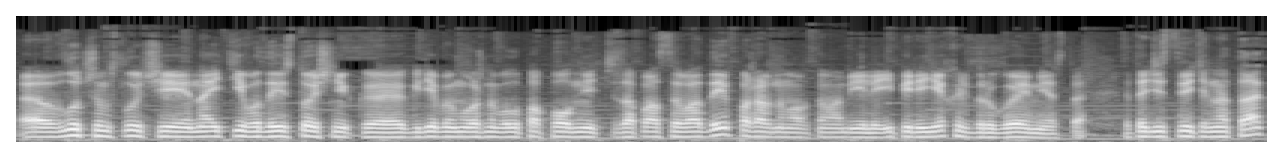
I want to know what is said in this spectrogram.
э, в лучшем случае найти водоисточник, э, где бы можно было пополнить запасы воды в пожарном автомобиле и переехать в другое место. Это действительно так,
